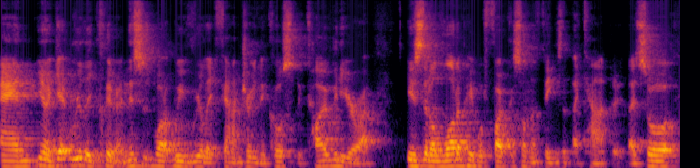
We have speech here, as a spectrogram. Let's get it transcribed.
And you know, get really clear. And this is what we've really found during the course of the COVID era is that a lot of people focus on the things that they can't do. They saw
